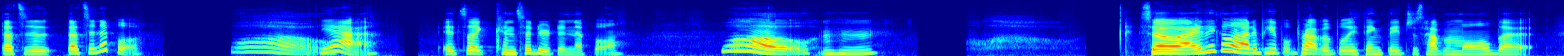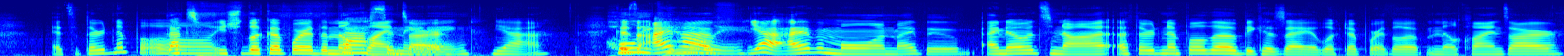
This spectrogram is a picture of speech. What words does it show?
that's a that's a nipple. Whoa. Yeah, it's like considered a nipple. Whoa. Mm-hmm. So I think a lot of people probably think they just have a mole, but it's a third nipple. That's you should look up where the milk lines are. Fascinating. Yeah. Because Holy I have, cannoli. yeah, I have a mole on my boob. I know it's not a third nipple though, because I looked up where the milk lines are.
